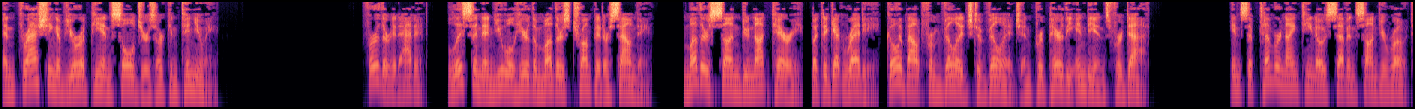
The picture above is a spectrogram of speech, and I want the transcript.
And thrashing of European soldiers are continuing." Further it added, "'Listen and you will hear the mother's trumpet are sounding. Mother's son do not tarry, but to get ready, go about from village to village and prepare the Indians for death." In September 1907 Sandhya wrote,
